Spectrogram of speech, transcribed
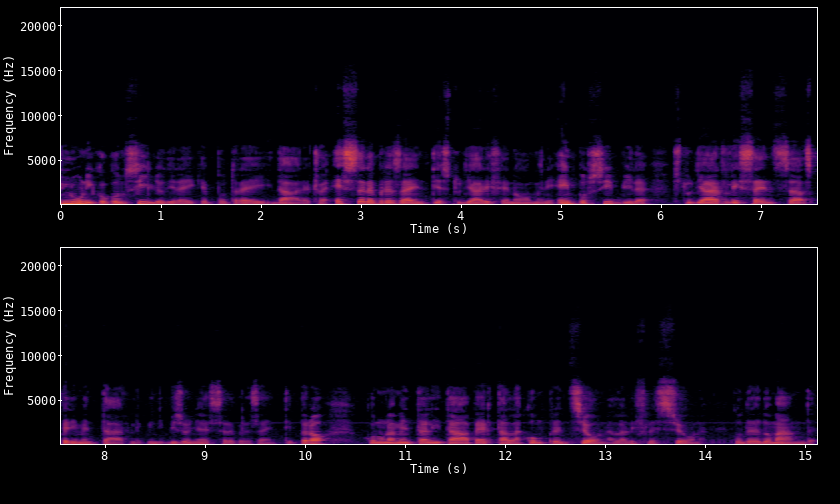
l'unico consiglio direi che potrei dare, cioè essere presenti e studiare i fenomeni. È impossibile studiarli senza sperimentarli, quindi bisogna essere presenti, però con una mentalità aperta alla comprensione, alla riflessione con delle domande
